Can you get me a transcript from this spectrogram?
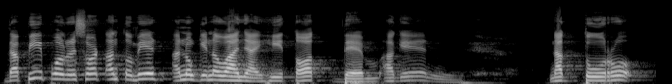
the people resort unto me. Anong ginawa niya? He taught them again. Nagturo.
